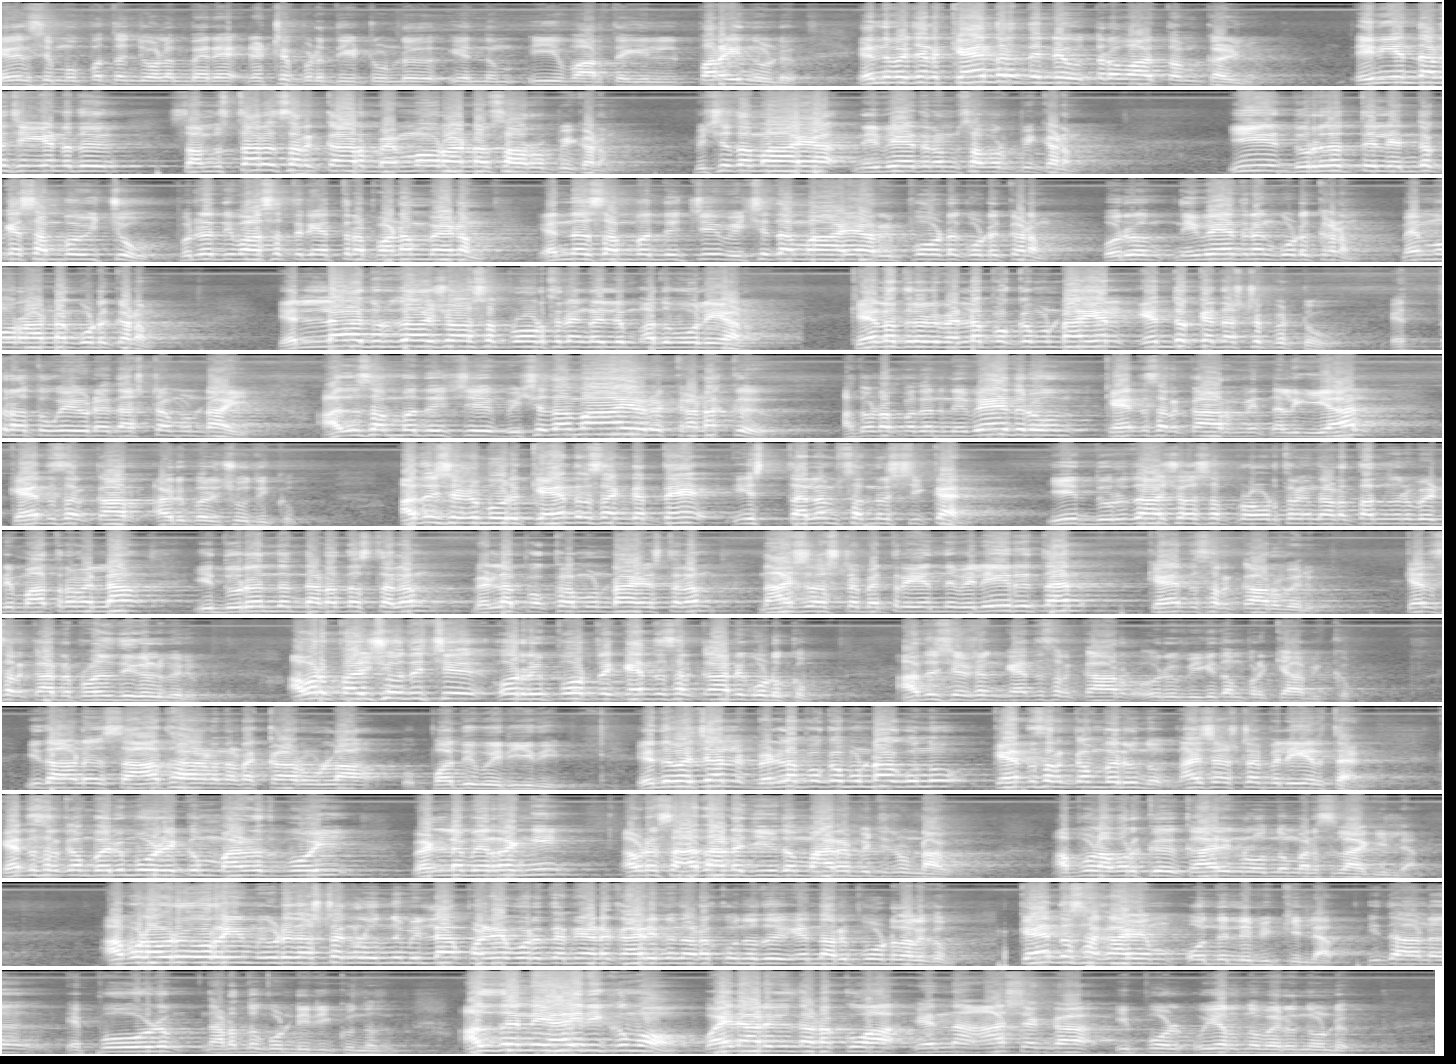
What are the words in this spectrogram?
ഏകദേശം മുപ്പത്തഞ്ചോളം പേരെ രക്ഷപ്പെടുത്തിയിട്ടുണ്ട് എന്നും ഈ വാർത്തയിൽ പറയുന്നുണ്ട്. എന്ന് വെച്ചാൽ കേന്ദ്രത്തിന്റെ ഉത്തരവാദിത്വം കഴിഞ്ഞു. ഇനി എന്താണ് ചെയ്യേണ്ടത്? സംസ്ഥാന സർക്കാർ മെമ്മോറാണ്ടം സമർപ്പിക്കണം. വിശദമായ നിവേദനം സമർപ്പിക്കണം. ഈ ദുരിതത്തിൽ എന്തൊക്കെ സംഭവിച്ചു? പുനരധിവാസത്തിന് എത്ര പണം വേണം എന്ന് സംബന്ധിച്ച് വിശദമായ റിപ്പോർട്ട് കൊടുക്കണം. ഒരു നിവേദനം കൊടുക്കണം. മെമ്മോറാണ്ടം കൊടുക്കണം. എല്ലാ ദുരിതാശ്വാസ പ്രവർത്തനങ്ങളിലും അതുപോലെയാണ്. കേരളത്തിലൊരു വെള്ളപ്പൊക്കമുണ്ടായാൽ എന്തൊക്കെ നഷ്ടപ്പെട്ടു? എത്ര തുകയുടെ നഷ്ടമുണ്ടായി? അത് സംബന്ധിച്ച് വിശദമായ ഒരു കണക്ക് അതോടൊപ്പം തന്നെ നിവേദനവും കേന്ദ്ര സർക്കാരിന് നൽകിയാൽ കേന്ദ്ര സർക്കാർ അവർ പരിശോധിക്കും. അതിനുശേഷം ഒരു കേന്ദ്ര സംഘത്തെ ഈ സ്ഥലം സന്ദർശിക്കാൻ ഈ ദുരിതാശ്വാസ പ്രവർത്തനം നടത്തുന്നതിന് വേണ്ടി മാത്രമല്ല ഈ ദുരന്തം നടന്ന സ്ഥലം വെള്ളപ്പൊക്കമുണ്ടായ സ്ഥലം നാശനഷ്ടം എത്രയെന്ന് വിലയിരുത്താൻ കേന്ദ്ര സർക്കാർ വരും. കേന്ദ്ര സർക്കാരിന്റെ പ്രതിനിധികൾ വരും. അവർ പരിശോധിച്ച് ഒരു റിപ്പോർട്ട് കേന്ദ്ര സർക്കാരിന് കൊടുക്കും. അതിനുശേഷം കേന്ദ്ര സർക്കാർ ഒരു വിഹിതം പ്രഖ്യാപിക്കും. ഇതാണ് സാധാരണ നടക്കാറുള്ള പതിവ് രീതി. എന്ന് വെച്ചാൽ വെള്ളപ്പൊക്കം ഉണ്ടാകുന്നു കേന്ദ്ര സർക്കാർ വരുന്നു നാശനഷ്ടം വിലയിരുത്താൻ. കേന്ദ്ര സർക്കാർ വരുമ്പോഴേക്കും മഴ പോയി വെള്ളം ഇറങ്ങി അവിടെ സാധാരണ ജീവിതം ആരംഭിച്ചിട്ടുണ്ടാകും. അപ്പോൾ അവർക്ക് കാര്യങ്ങളൊന്നും മനസ്സിലാകില്ല. അപ്പോൾ അവർ പറയും ഇവിടെ നഷ്ടങ്ങളൊന്നുമില്ല പഴയ പോലെ തന്നെയാണ് കാര്യങ്ങൾ നടക്കുന്നത് എന്ന റിപ്പോർട്ട് നൽകും. കേന്ദ്ര സഹായം ഒന്നും ലഭിക്കില്ല. ഇതാണ് എപ്പോഴും നടന്നുകൊണ്ടിരിക്കുന്നത്. അത് തന്നെയായിരിക്കുമോ വയനാടിൽ നടക്കുക എന്ന ആശങ്ക ഇപ്പോൾ ഉയർന്നു വരുന്നുണ്ട്.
